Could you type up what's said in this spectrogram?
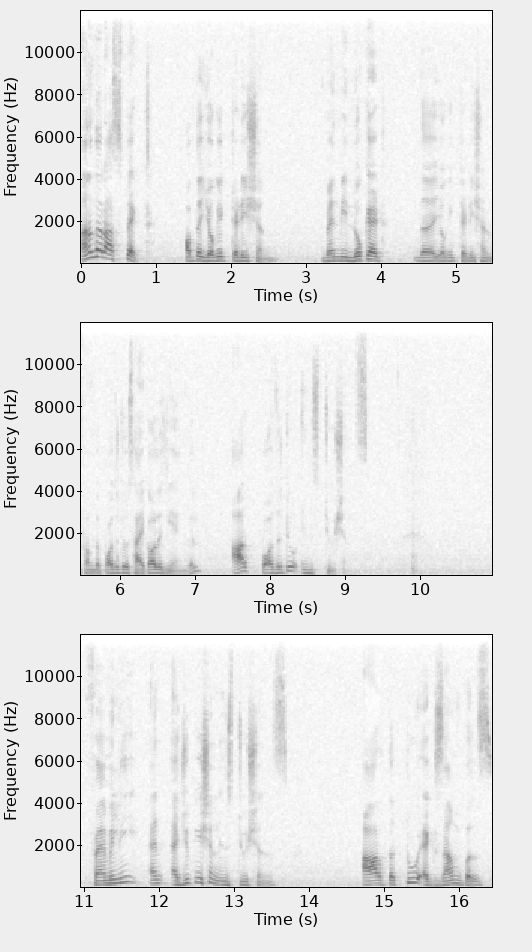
Another aspect of the yogic tradition when we look at the yogic tradition from the positive psychology angle are positive institutions. Family and education institutions are the two examples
